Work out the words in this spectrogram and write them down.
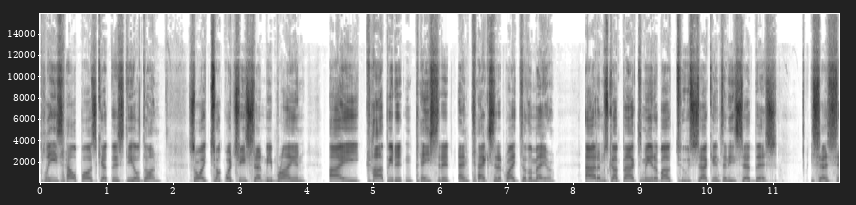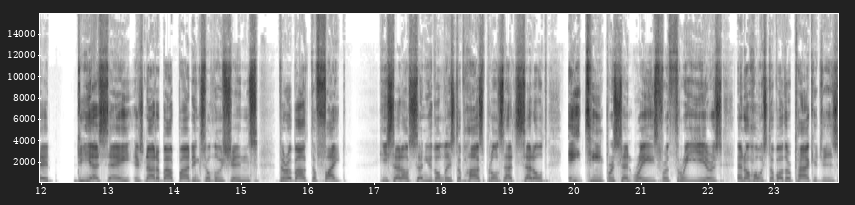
Please help us get this deal done. So I took what she sent me, Brian, I copied it and pasted it and texted it right to the mayor. Adams got back to me in about two seconds and he said this. He says, Sid, DSA is not about finding solutions, they're about the fight. He said, I'll send you the list of hospitals that settled 18% raise for three years and a host of other packages.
